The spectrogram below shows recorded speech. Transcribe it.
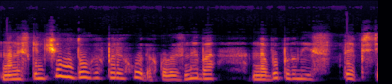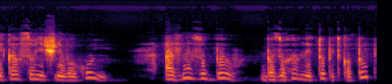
На нескінченно довгих переходах, коли з неба на випалений степ стікав сонячний вогонь, а знизу бив безугавний тупіт копит,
